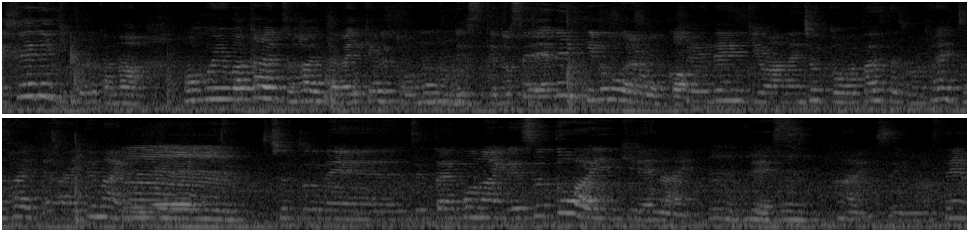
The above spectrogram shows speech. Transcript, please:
静電気来るかな？真冬はタイツ履いたらいけると思うんですけど静電気どうやろうか？静電気はねちょっと私たちもタイツ履いて履いてないのでちょっとね絶対来ないですとは言い切れないです、はいすいません。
